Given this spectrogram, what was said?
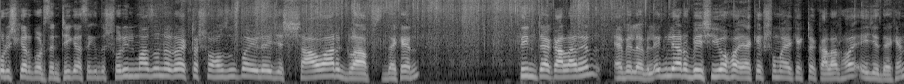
পরিষ্কার করছেন, ঠিক আছে, কিন্তু শরীর মাজনেরও একটা সহজ উপায় হলো এই যে শাওয়ার গ্লাভস দেখেন, তিনটা কালারের অ্যাভেলেবেল এগুলি আরও বেশিও হয়, এক এক সময় এক একটা কালার হয়। এই যে দেখেন,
